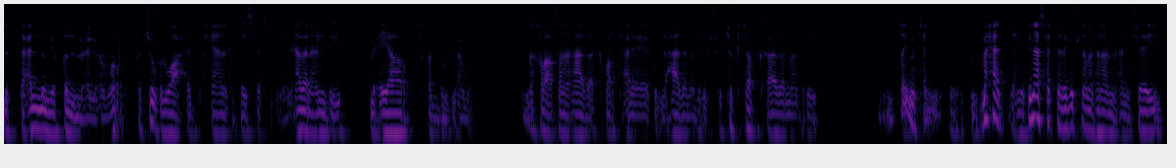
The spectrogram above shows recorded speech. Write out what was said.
للتعلم يقل مع العمر. فتشوف الواحد أحيانا حتى يستسلم. يعني هذا أنا عندي معيار تقدم في العمر. إنه خلاص أنا هذا كبرت عليه ولا هذا ما أدري وشو تيك توك هذا ما أدري طيب انت يعني ما حد يعني في ناس حتى إذا قلت له مثلا عن شيء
